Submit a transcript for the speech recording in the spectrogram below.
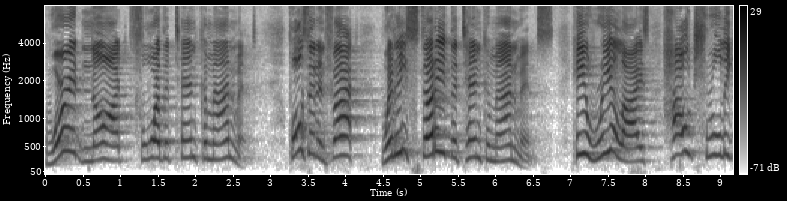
were it not for the Ten Commandments. Paul said, in fact, when he studied the Ten Commandments, he realized how truly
